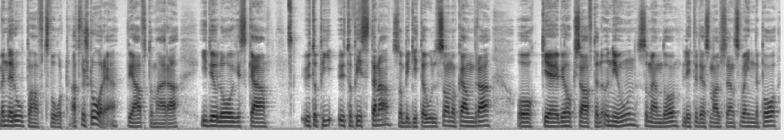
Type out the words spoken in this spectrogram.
Men Europa har haft svårt att förstå det. Vi har haft de här ideologiska utopi, utopisterna som Birgitta Olsson och andra. Och eh, vi har också haft en union som ändå, lite det som Alf Svensson var inne på,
